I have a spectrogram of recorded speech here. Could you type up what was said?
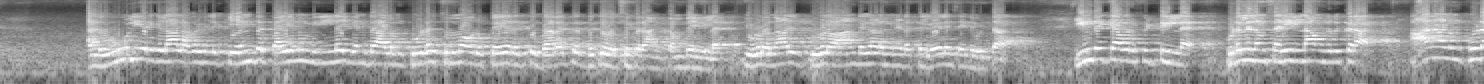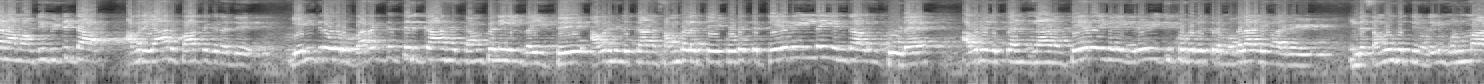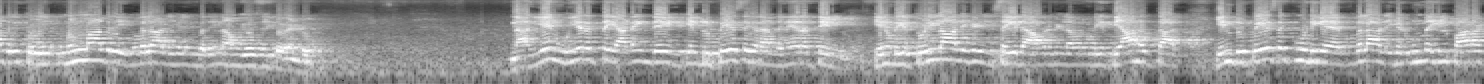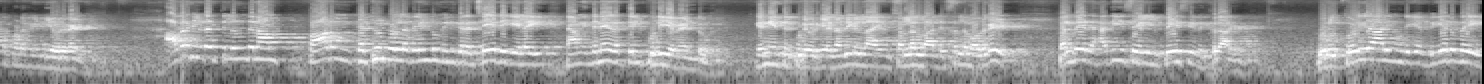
அந்த ஊழியர்களால் அவர்களுக்கு எந்த பயனும் இல்லை என்றாலும் கூட சும்மா ஒரு பெயருக்கு பறக்கத்துக்கு வச்சுக்கிறாங்க கம்பெனியில. இவ்வளவு நாள் இவ்வளவு ஆண்டுகாலம் என்னிடத்தில் வேலை செய்து விட்டார். இன்றைக்கு அவர் ஃபிட் இல்ல. உடல்நலம் சரியில்லாமல் இருக்கிறார். ஆனாலும் கூட நாம் அப்படி விட்டுட்டா அவரை யாரு பாத்துக்கிறது என்கிற ஒரு வரக்கத்திற்காக கம்பெனியில் வைத்து அவர்களுக்கான சம்பளத்தை கொடுக்க தேவையில்லை என்றாலும் கூட அவர்களுக்கு நான் தேவைகளை நிறைவேற்றிக் கொண்டிருக்கிற முதலாளிமார்கள் இந்த சமூகத்தினுடைய முன்மாதிரி தொழில் முன்மாதிரி முதலாளிகள் என்பதை நாம் யோசிக்க வேண்டும். நான் ஏன் உயரத்தை அடைந்தேன் என்று பேசுகிற அந்த நேரத்தில் என்னுடைய தொழிலாளிகள் செய்த அவர்கள் அவருடைய தியாகத்தால் என்று பேசக்கூடிய முதலாளிகள் உண்மையில் பாராட்டப்பட வேண்டியவர்கள். அவர்களிடத்திலிருந்து நாம் பாடம் கற்றுக்கொள்ள வேண்டும் என்கிற செய்திகளை நாம் இந்த நேரத்தில் புரிய வேண்டும். கண்ணியத்திற்குரியவர்களை நபிகள் நாயகம் ஸல்லல்லாஹு அலைஹி அவர்கள் பல்வேறு ஹதீசைகளில் பேசியிருக்கிறார்கள். ஒரு தொழிலாளியினுடைய வியர்வை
